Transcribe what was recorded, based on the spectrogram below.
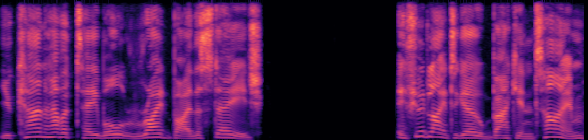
you can have a table right by the stage. If you'd like to go back in time,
